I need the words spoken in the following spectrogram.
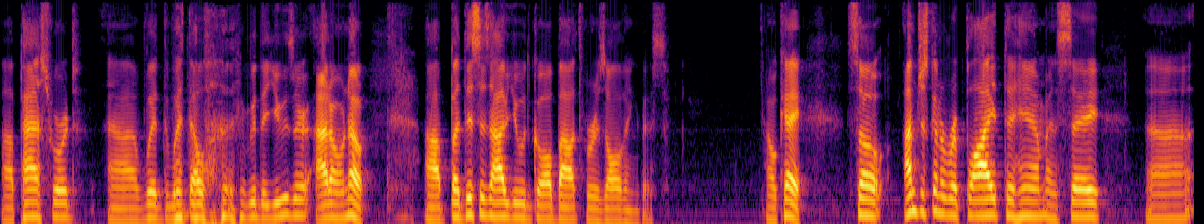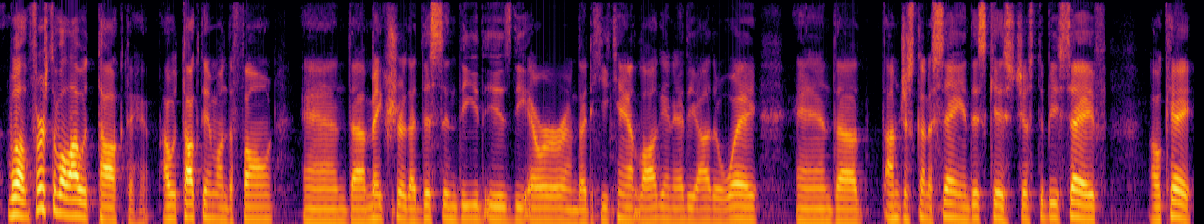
uh, password uh, with with the with the user i don't know. Uh, but this is how you would go about resolving this. Okay, so I'm just going to reply to him and say, uh, well, first of all, I would talk to him. I would talk to him on the phone and uh, make sure that this indeed is the error and that he can't log in any other way. And uh, I'm just going to say, in this case, just to be safe, okay,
